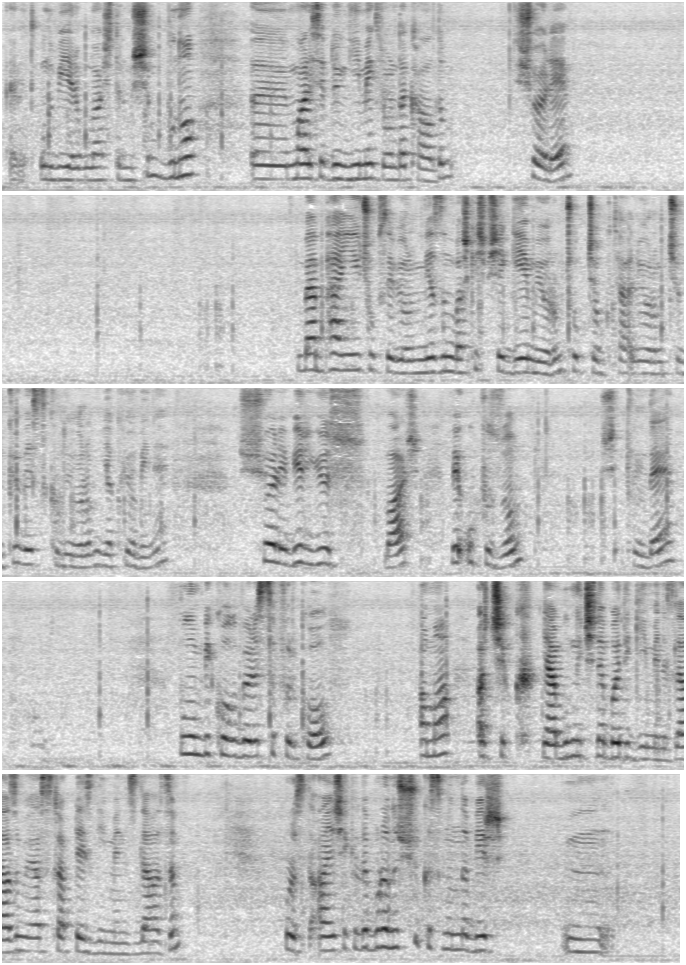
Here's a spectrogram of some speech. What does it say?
Evet bunu bir yere bulaştırmışım. Bunu e, maalesef dün giymek zorunda kaldım. Şöyle Ben penyeyi çok seviyorum. Yazın başka hiçbir şey giyemiyorum. Çok çabuk terliyorum çünkü ve sıkılıyorum. Yakıyor beni. Şöyle bir yüz var ve upuzun şekilde. Bunun bir kolu böyle sıfır kol ama açık. Yani bunun içine body giymeniz lazım veya strapless giymeniz lazım. Burası da aynı şekilde. Buranın şu kısmında bir hmm,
